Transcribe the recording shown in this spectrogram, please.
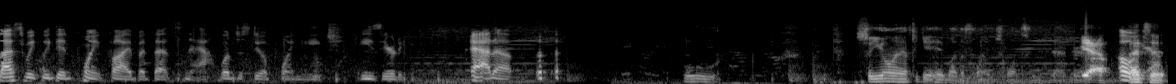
Last week we did 0.5, but that's nah. We'll just do a point each. Easier to add up. Ooh. So you only have to get hit by the flames once and dead. Right? Yeah, Oh, that's yeah. it.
